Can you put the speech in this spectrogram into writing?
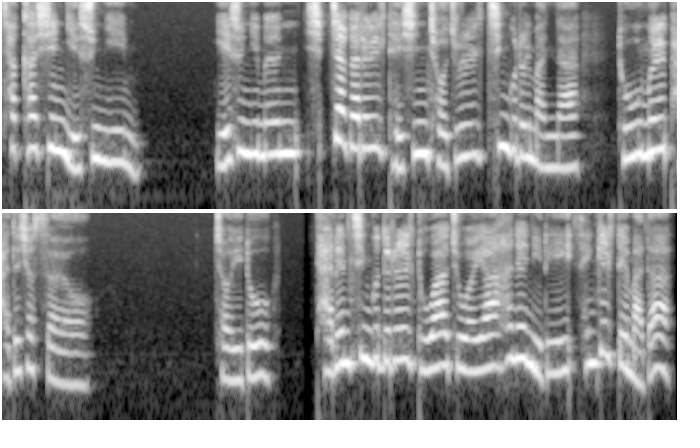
착하신 예수님, 예수님은 십자가를 대신 져줄 친구를 만나 도움을 받으셨어요. 저희도 다른 친구들을 도와주어야 하는 일이 생길 때마다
